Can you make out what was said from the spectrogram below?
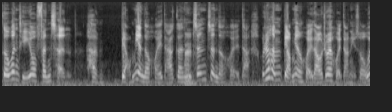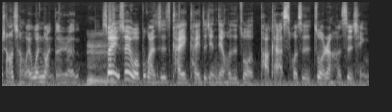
个问题又分成很表面的回答跟真正的回答。我觉得很表面的回答，我就会回答你说，我想要成为温暖的人。嗯，嗯，嗯，所以所以我不管是开开这间店，或是做 podcast，或是做任何事情，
